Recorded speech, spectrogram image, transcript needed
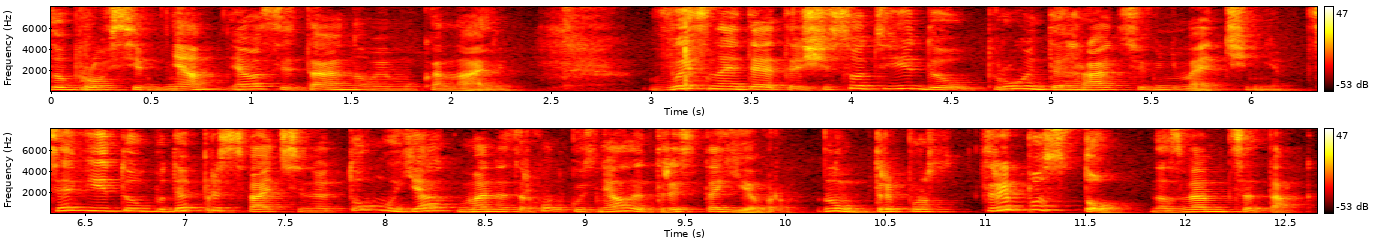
Доброго всім дня! Я вас вітаю на моєму каналі. Ви знайдете 600 відео про інтеграцію в Німеччині. Це відео буде присвячене тому, як в мене з рахунку зняли 300 євро. Ну, 3 по, 3 по 100, назвемо це так.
